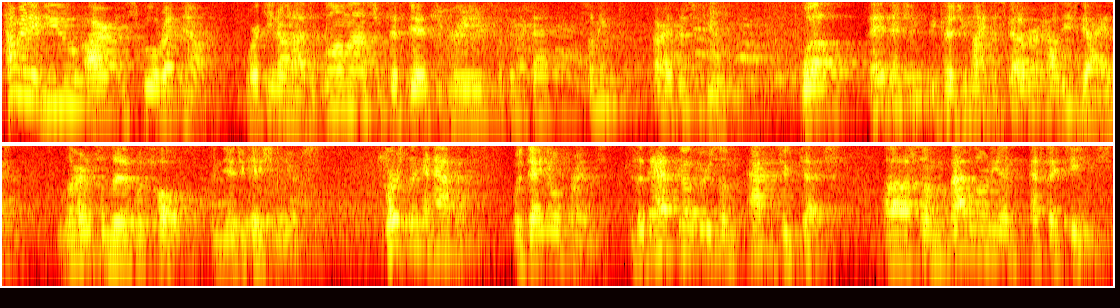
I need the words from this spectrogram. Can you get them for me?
How many of you are in school right now? Working on a diploma, certificate, degree, something like that? Some of you? All right, there's a few. Well, pay attention because you might discover how these guys learn to live with hope in the education years. First thing that happens with Daniel and friends is that they have to go through some aptitude tests, uh, some Babylonian SATs.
